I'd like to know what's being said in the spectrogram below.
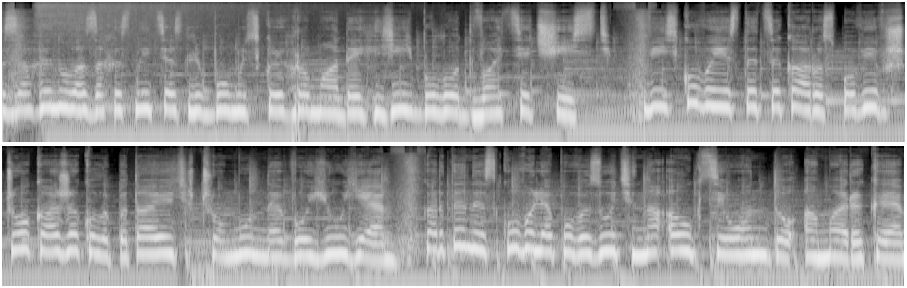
Загинула захисниця з Любомельської громади. Їй було 26. Військовий із ТЦК розповів, що каже, коли питають, чому не воює. Картини з Коваля повезуть на аукціон до Америки.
